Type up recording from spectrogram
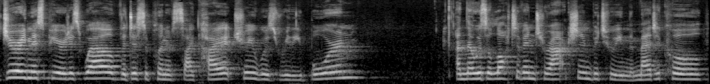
during this period as well, the discipline of psychiatry was really born. And there was a lot of interaction between the medical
